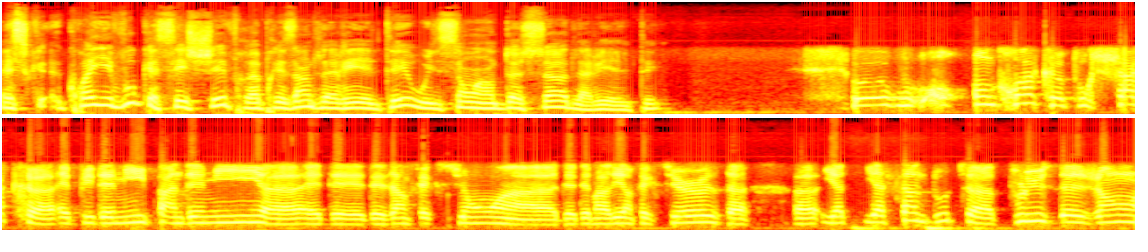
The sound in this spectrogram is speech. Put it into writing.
Est-ce que croyez-vous que ces chiffres représentent la réalité ou ils sont en deçà de la réalité? on croit que pour chaque euh, épidémie, pandémie euh, et des, infections, euh, des, maladies infectieuses, il y, a, y, a, sans doute plus de gens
